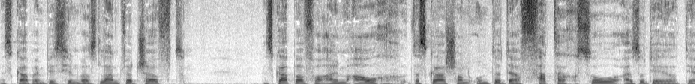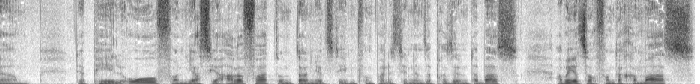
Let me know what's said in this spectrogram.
Es gab ein bisschen was Landwirtschaft. Es gab aber vor allem auch, das war schon unter der Fatah so, also der, der, der PLO von Yasser Arafat und dann jetzt eben vom Palästinenser Präsident Abbas, aber jetzt auch von der Hamas,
